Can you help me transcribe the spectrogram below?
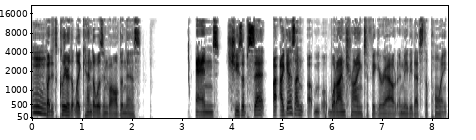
Mm. but it's clear that like Kendall was involved in this, and she's upset. I, I guess I'm um, what I'm trying to figure out, and maybe that's the point.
